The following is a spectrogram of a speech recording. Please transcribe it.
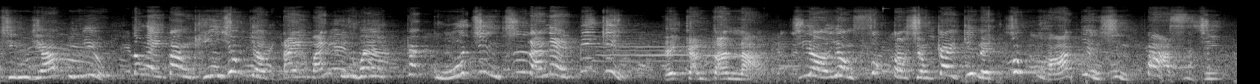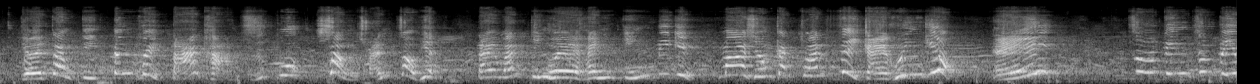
亲戚朋友，拢会当欣赏到台湾灯会甲国境之南的美景。很简单啦，只要用速度上快紧的中华电信大司机，就会当伫灯会打卡直播、上传照片。台湾灯会现场美景，马上甲全世界分享。哎，注定准备要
